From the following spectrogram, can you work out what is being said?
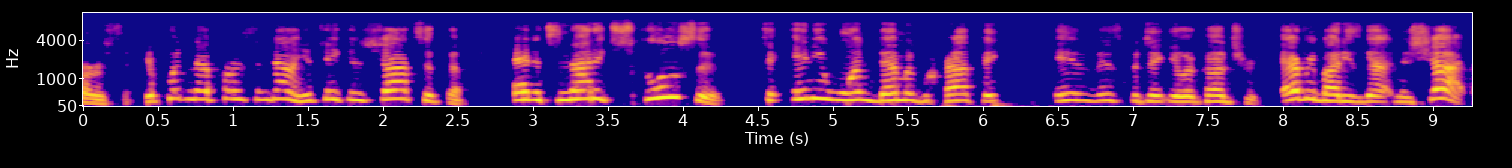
person. You're putting that person down, you're taking shots at them. And it's not exclusive to any one demographic in this particular country. Everybody's gotten a shot.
